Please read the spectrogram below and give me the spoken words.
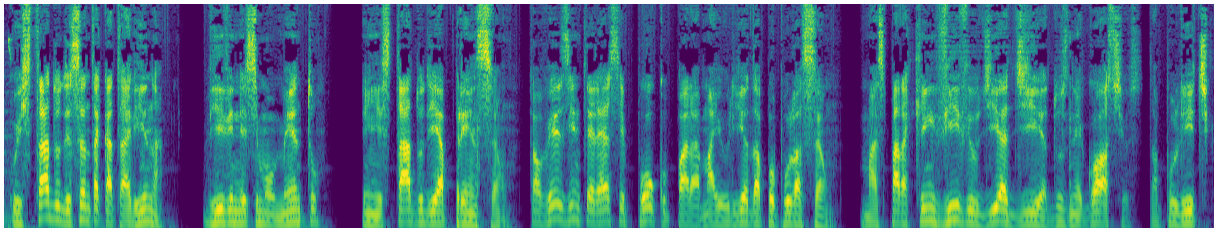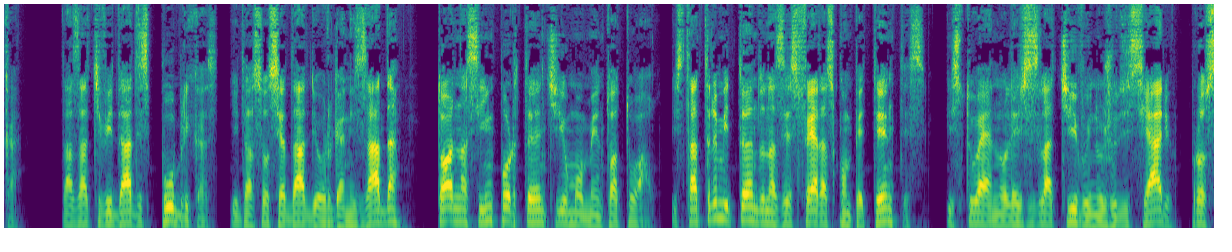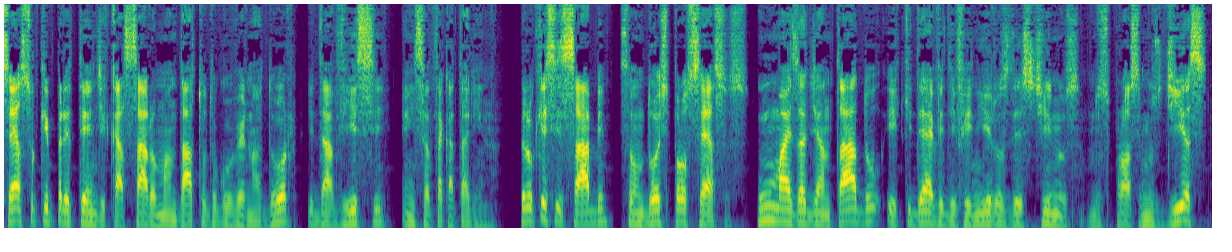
O estado de Santa Catarina vive nesse momento em estado de apreensão. Talvez interesse pouco para a maioria da população, mas para quem vive o dia a dia dos negócios, da política, das atividades públicas e da sociedade organizada, torna-se importante o momento atual. Está tramitando nas esferas competentes, isto é, no legislativo e no judiciário, processo que pretende caçar o mandato do governador e da vice em Santa Catarina. Pelo que se sabe, são dois processos, um mais adiantado e que deve definir os destinos nos próximos dias,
